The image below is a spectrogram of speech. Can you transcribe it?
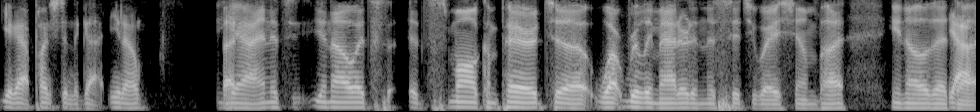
you got punched in the gut, you know. But, yeah, and it's you know it's it's small compared to what really mattered in this situation, but you know that yeah, uh,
